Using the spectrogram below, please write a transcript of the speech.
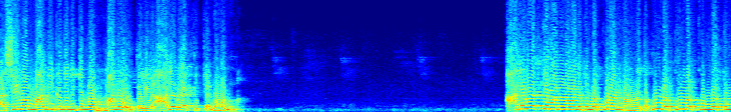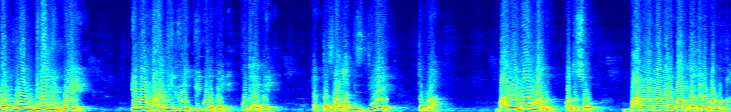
আর সেই ইমাম মাহাদিকে যদি তোমরা মানো, তাহলে আলে ব্যক্তি কেন মানো না? আলেবাদকে মানো না মানে তোমরা কোরআন মানো না। তো কোনবা কোনবা কোনবা তোমরা কোরআন বিরোধী হয়ে ইমাম মাহাদি কি করে পাইলে? কোথায় পাইলে? একটা জাল হাদিস দিয়ে তোমরা বারো ইমাম মানো, অথচ বারো ইমামের বাপ দাদারে মানো না।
